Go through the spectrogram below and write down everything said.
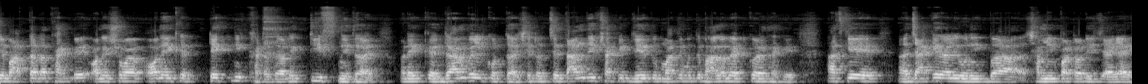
যে বার্তাটা থাকবে, অনেক সময় অনেক টেকনিক খাটাতে অনেক টিপস নিতে হয়, অনেক গ্রামবেল করতে হয়, সেটা হচ্ছে তানদীপ সাকিব যেহেতু মাঝে মধ্যে ভালো ব্যাট করে থাকে, আজকে জাকের আলী অনিক বা শামীম পাটোয়ারির জায়গায়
